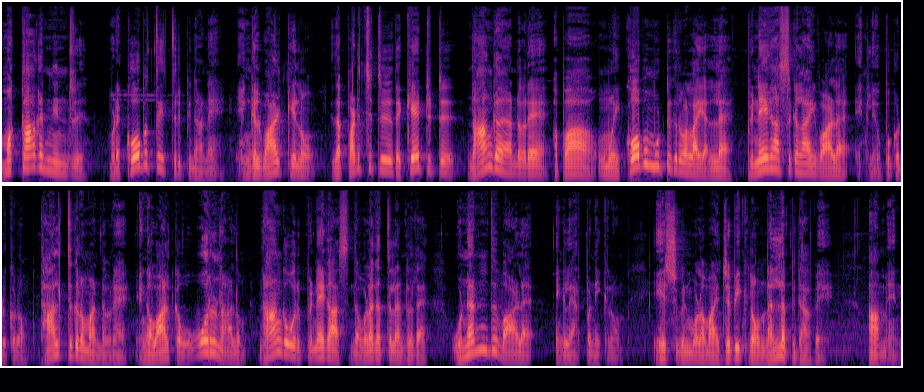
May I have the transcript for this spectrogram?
உமக்காக நின்று உங்களுடைய கோபத்தை திருப்பினானே. எங்கள் வாழ்க்கையிலும் இதை படிச்சுட்டு இதை கேட்டுட்டு நாங்க ஆண்டவரே அப்பா உண்மை கோபம் மூட்டுகிறவளாய் அல்ல பிணைகாசுகளாய் வாழ எங்களை ஒப்பு கொடுக்கிறோம் தாழ்த்துக்கிறோம் ஆண்டவரே எங்க வாழ்க்கை ஒவ்வொரு நாளும் நாங்க ஒரு பிணைகாஸ் இந்த உலகத்துலன்றதை உணர்ந்து வாழ எங்களை அர்ப்பணிக்கிறோம். இயேசுவின் மூலமாய் ஜெபிக்கிறோம். நல்ல பிதாவே. ஆமேன்.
